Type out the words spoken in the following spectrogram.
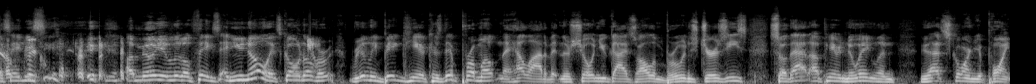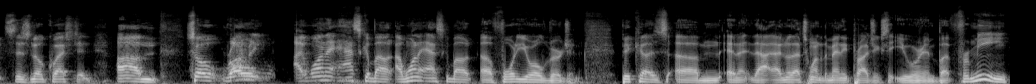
to say ABC, a million little things, and you know it's going over really big here because they're promoting the hell out of it, and they're showing you guys all in Bruins jerseys. So that up here in New England, that's scoring your points. There's no question. Um, so Romany. I want to ask about I want to ask about a 40 year old virgin because um, and I, I know that's one of the many projects that you were in but for me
